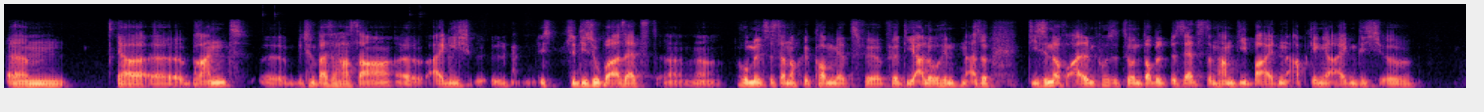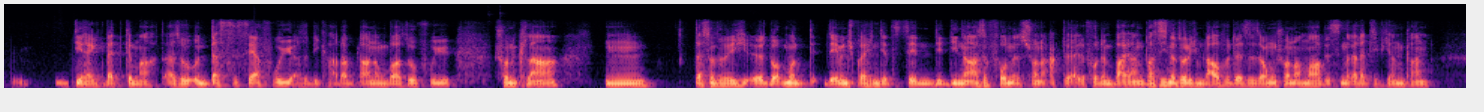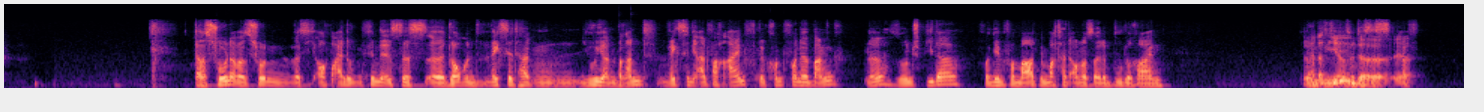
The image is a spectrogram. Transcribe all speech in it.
ähm, ja, äh, Brandt äh, bzw. Hazard äh, eigentlich äh, ist, sind die super ersetzt. Ja. Hummels ist dann noch gekommen jetzt für, für Diallo hinten. Also die sind auf allen Positionen doppelt besetzt und haben die beiden Abgänge eigentlich äh, direkt wettgemacht. Also und das ist sehr früh, also die Kaderplanung war so früh schon klar, mh, hm, dass natürlich äh, Dortmund dementsprechend jetzt den, die, die Nase vorne ist schon aktuell vor den Bayern, was ich natürlich im Laufe der Saison schon nochmal ein bisschen relativieren kann. Das schon, aber es ist schon, was ich auch beeindruckend finde, ist, dass äh, Dortmund wechselt halt einen Julian Brandt, wechseln die einfach ein, der kommt von der Bank, ne? so ein Spieler von dem Format und macht halt auch noch seine Bude rein. Ja, dass die, also das ist, ja,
